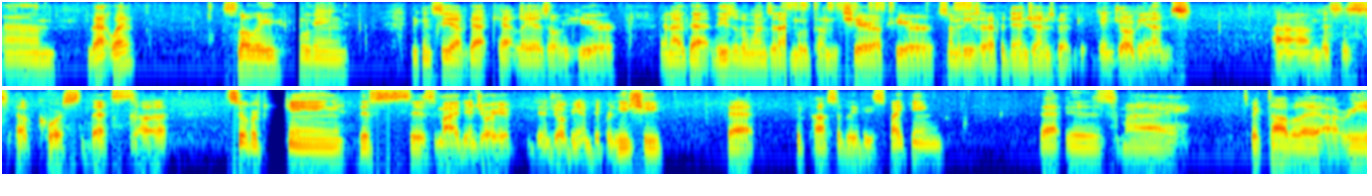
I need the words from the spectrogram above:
Um, that way slowly moving. You can see I've got cattleyas over here, and I've got these are the ones that I've moved from the chair up here. Some of these are epidendrums, but dendrobiums. Um, this is, of course, that's uh, Silver King. This is my Dendrobium, Dendrobium that could possibly be spiking. That is my Spectabile Ari.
